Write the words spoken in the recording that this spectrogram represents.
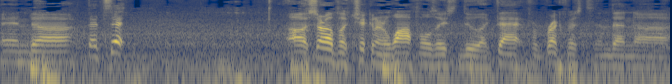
and uh, that's it. Uh, start off with chicken and waffles. I used to do like that for breakfast, and then uh,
